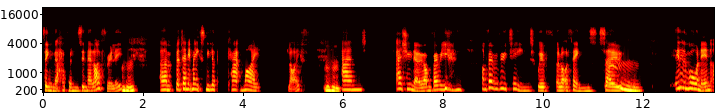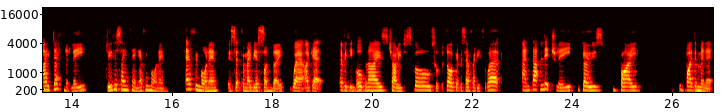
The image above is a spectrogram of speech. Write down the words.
thing that happens in their life really Mhm. um, but then it makes me look at my life Mhm. and as you know i'm very i'm very routined with a lot of things so Hmm. in the morning, I definitely do the same thing every morning. Every morning, except for maybe a Sunday, where I get everything organized, Charlie to school, sort the dog, get myself ready for work. And that literally goes by by the minute,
